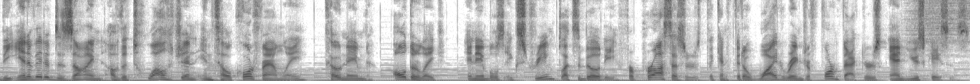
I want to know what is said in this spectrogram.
The innovative design of the 12th gen Intel Core family, codenamed Alder Lake, enables extreme flexibility for processors that can fit a wide range of form factors and use cases.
